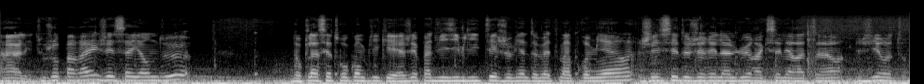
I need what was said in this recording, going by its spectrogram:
Allez, toujours pareil, j'essaye en deux. Donc là, c'est trop compliqué. Hein. J'ai pas de visibilité, je viens de mettre ma première. J'essaie de gérer l'allure, accélérateur, j'y retourne.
